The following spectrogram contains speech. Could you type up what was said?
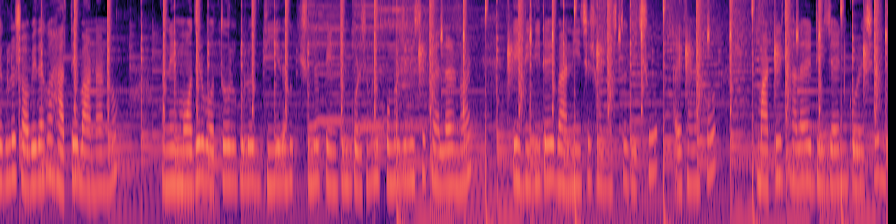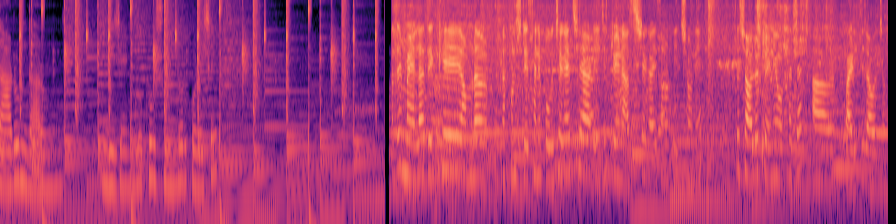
এগুলো সবই দেখো হাতে বানানো। মানে মদের বোতলগুলো দিয়ে দেখো কি সুন্দর পেন্টিং করেছে মানে কোনো জিনিসই ফেলার নয়। এই দিদিটাই বানিয়েছে সমস্ত কিছু। আর এখানে দেখো, মাটির থালায় ডিজাইন করেছে, দারুণ দারুণ ডিজাইনগুলো খুব সুন্দর করেছে। আমাদের মেলা দেখে আমরা এখন স্টেশনে পৌঁছে গেছি, আর এই যে ট্রেন আসছে গাইস আমার পিছনে। তো চলো ট্রেনে ওঠা যাক, আর বাড়িতে যাওয়া যাক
